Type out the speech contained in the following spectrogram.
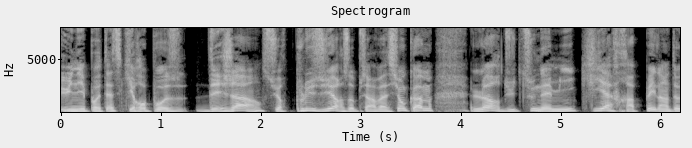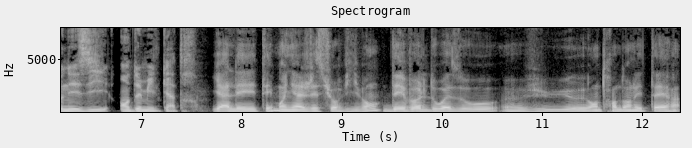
Une hypothèse qui repose déjà hein, sur plusieurs observations comme lors du tsunami qui a frappé l'Indonésie en 2004. Il y a les témoignages des survivants, des vols d'oiseaux euh, vus euh, entrant dans les terres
